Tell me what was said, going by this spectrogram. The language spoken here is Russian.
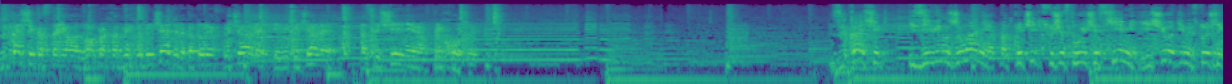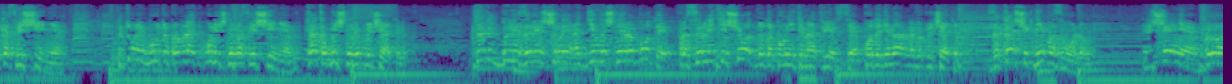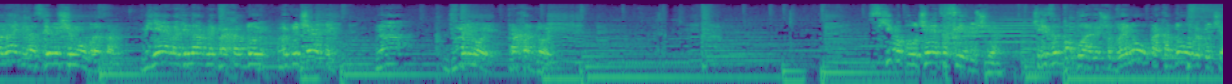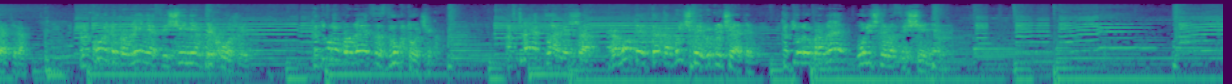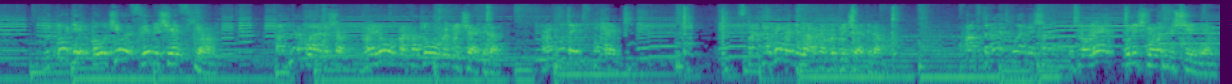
заказчика стояло два проходных выключателя, которые включали и выключали освещение в прихожей. Заказчик изъявил желание подключить к существующей схеме еще один источник освещения, который будет управлять уличным освещением, как обычный выключатель. Так как были завершены отделочные работы, просверлить еще одно дополнительное отверстие под одинарный выключатель заказчик не позволил. Решение было найдено следующим образом. Меняем одинарный проходной выключатель на двойной проходной. Схема получается следующая. Через одну клавишу двойного проходного выключателя проходит управление освещением прихожей, которое управляется с двух точек. А вторая клавиша работает как обычный выключатель, который управляет уличным освещением. В итоге получилась следующая схема. Одна клавиша двойного проходного выключателя работает в паре с проходным одинарным выключателем, а вторая клавиша управляет уличным освещением.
